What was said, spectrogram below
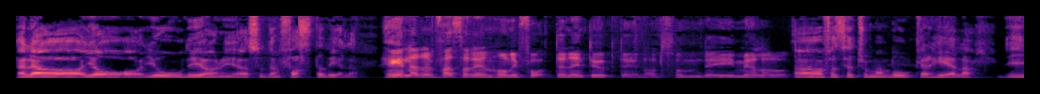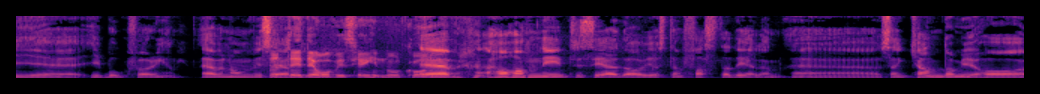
Eller ja, ja, jo det gör ni. Alltså den fasta delen. Hela den fasta delen har ni fått. Den är inte uppdelad som det är emellanåt. Ja, fast jag tror man bokar hela i, i bokföringen. Även om vi Så att det är då vi ska in och kolla? Även, ja, om ni är intresserade av just den fasta delen. Eh, sen kan de ju ha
